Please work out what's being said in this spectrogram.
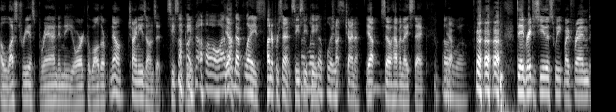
illustrious brand in New York. The Waldorf. No, Chinese owns it. CCP. Oh, no, I yeah. love that place. Hundred percent. CCP. I love that place. Ch- China. Yep. So have a nice day. Oh yep. well. Dave, great to see you this week, my friend.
